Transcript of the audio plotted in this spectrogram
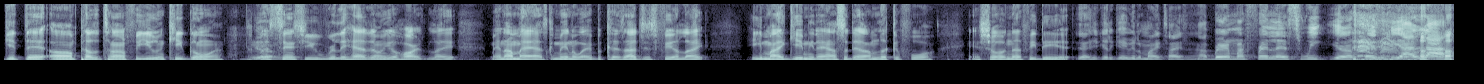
get that um, Peloton for you and keep going. Yeah. But since you really had it on your heart, like, man, I'm gonna ask him anyway because I just feel like he might give me the answer that I'm looking for. And sure enough, he did. Yeah, he could have gave you the Mike Tyson. I buried my friend last week. You know, basically I lie.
